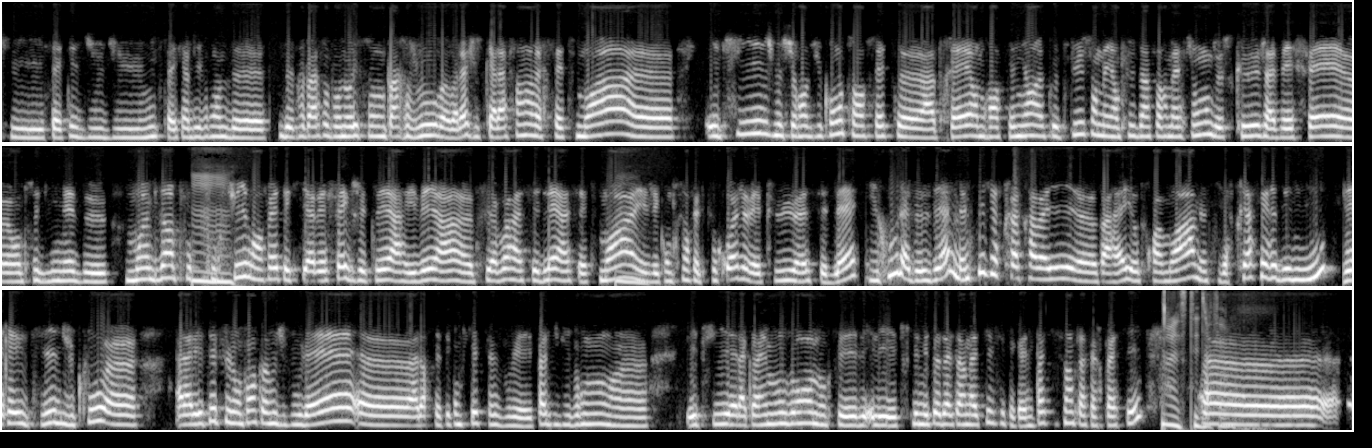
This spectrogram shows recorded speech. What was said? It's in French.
ça a été du, mix avec un biberon de, préparation pour nourrisson par jour, euh, voilà, jusqu'à la fin, vers 7 mois. Et puis, je me suis rendu compte, en fait, euh, après, en me renseignant un peu plus, en ayant plus d'informations de ce que j'avais fait, euh, entre guillemets, de moins bien pour mmh. poursuivre, en fait, et qui avait fait que j'étais arrivée à euh, plus avoir assez de lait à 7 mois, mmh. et j'ai compris, en fait, pourquoi j'avais plus assez de lait. Du coup, la deuxième, même si j'ai repris à travailler, pareil, aux trois mois, même si j'ai repris à faire des nuits, j'ai réussi, du coup, elle avait été plus longtemps comme je voulais. alors c'était compliqué parce que je voulais pas du biberon et puis, elle a quand même 11 ans, donc c'est les, toutes les méthodes alternatives, c'était quand même pas si simple à faire passer. Ouais, c'était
